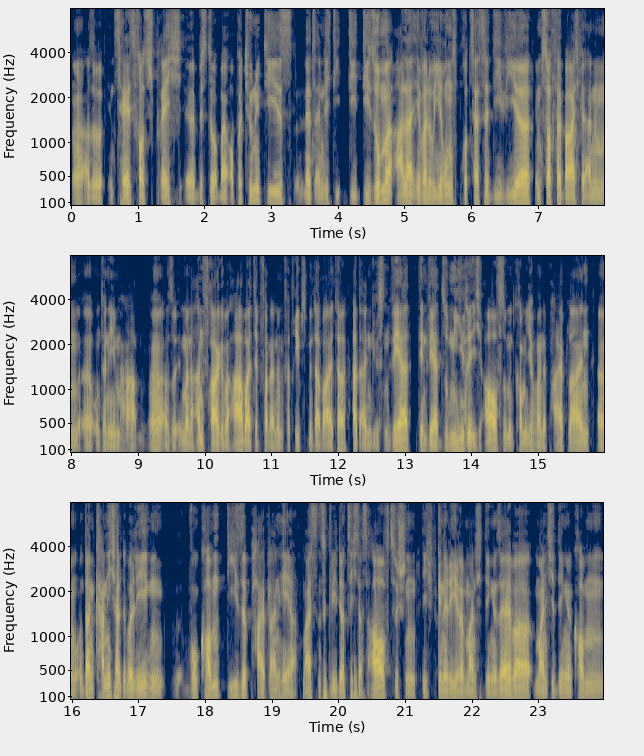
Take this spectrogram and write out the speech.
Ne? Also in Salesforce-Sprech äh, bist du bei Opportunities letztendlich die, die, die Summe aller Evaluierungsprozesse, die wir im Softwarebereich mit einem äh, Unternehmen haben. Ne? Also immer eine Anfrage bearbeitet von einem Vertriebsmitarbeiter, hat einen gewissen Wert, den Wert summiere ich auf, somit komme ich auf meine Pipeline ähm, und dann kann ich halt überlegen, wo kommt diese Pipeline her? Meistens gliedert sich das auf zwischen, ich generiere manche Dinge selber, manche Dinge kommen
